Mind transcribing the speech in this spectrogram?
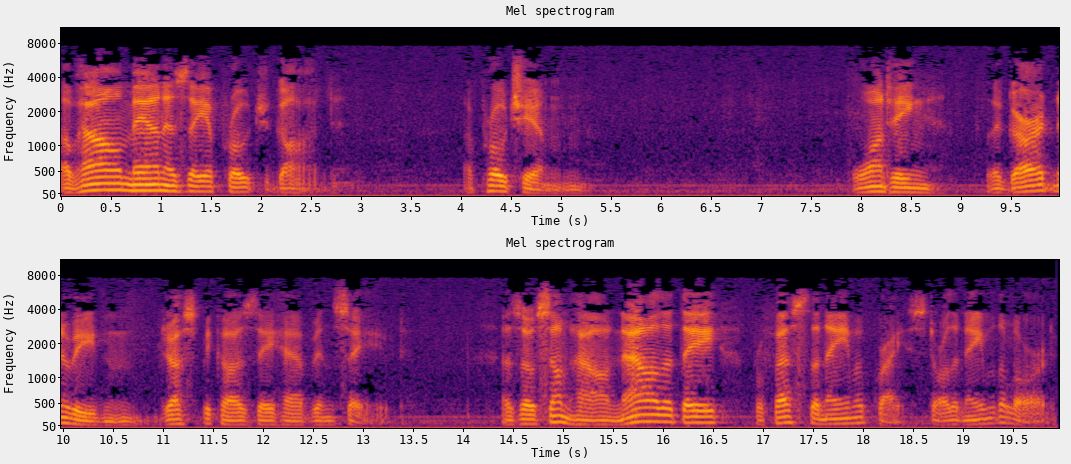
of how men as they approach God, approach Him wanting the Garden of Eden just because they have been saved. As though somehow, now that they profess the name of Christ or the name of the Lord,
